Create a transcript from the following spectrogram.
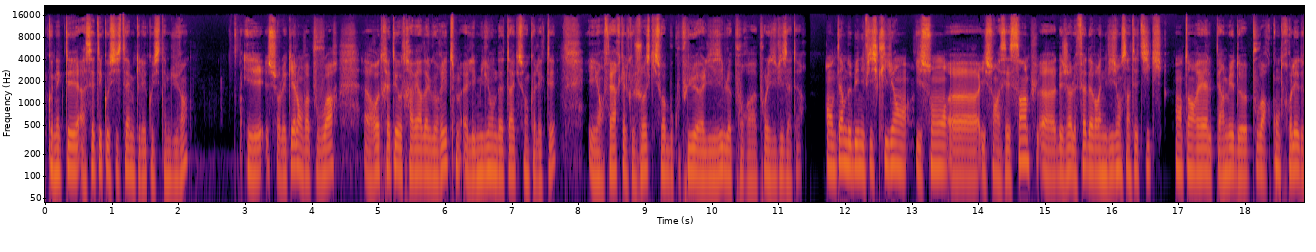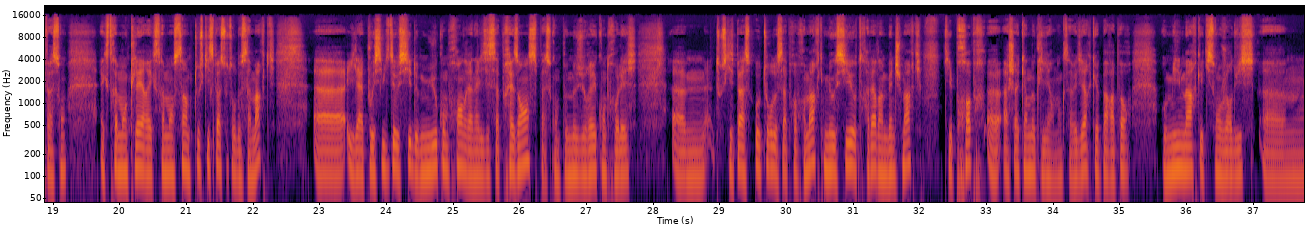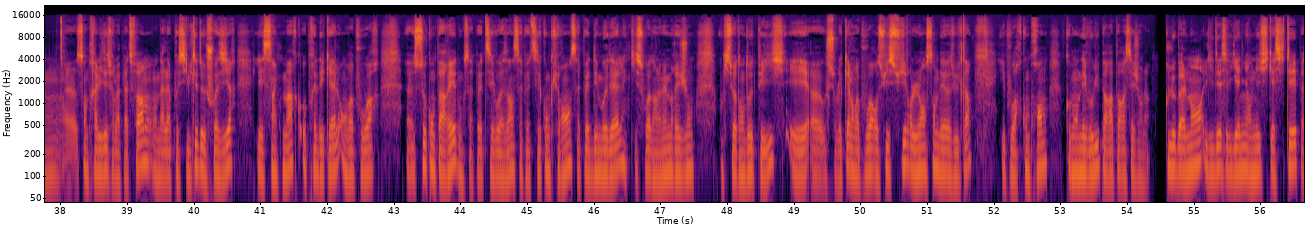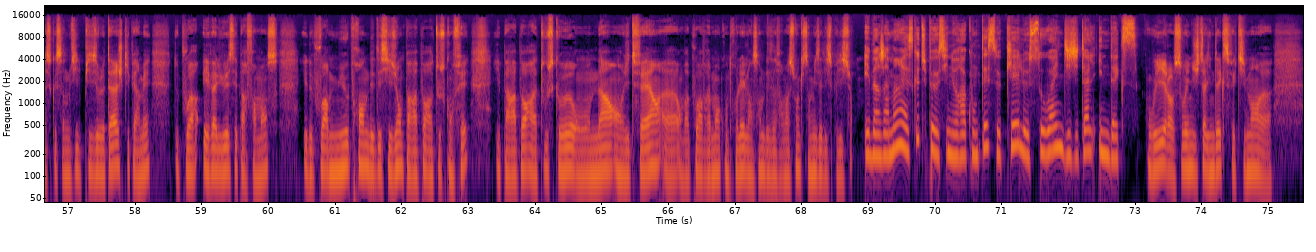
connecté à cet écosystème qui est l'écosystème du vin et sur lequel on va pouvoir euh, retraiter au travers d'algorithmes les millions de data qui sont collectés et en faire quelque chose qui soit beaucoup plus euh, lisible euh, pour les utilisateurs. En termes de bénéfices clients, ils sont, euh, ils sont assez simples. Euh, déjà, le fait d'avoir une vision synthétique en temps réel permet de pouvoir contrôler de façon extrêmement claire et extrêmement simple tout ce qui se passe autour de sa marque. Euh, il a la possibilité aussi de mieux comprendre et analyser sa présence parce qu'on peut mesurer, contrôler euh, tout ce qui se passe autour de sa propre marque, mais aussi au travers d'un benchmark qui est propre euh, à chacun de nos clients. Donc, ça veut dire que par rapport aux 1000 marques qui sont aujourd'hui euh, centralisées sur la plateforme, on a la possibilité de choisir les 5 marques auprès desquels on va pouvoir euh, se comparer. Donc ça peut être ses voisins, ça peut être ses concurrents, ça peut être des modèles qui soient dans la même région ou qui soient dans d'autres pays et euh, sur lesquels on va pouvoir aussi suivre l'ensemble des résultats et pouvoir comprendre comment on évolue par rapport à ces gens-là. Globalement, l'idée c'est de gagner en efficacité parce que c'est un outil de pilotage qui permet de pouvoir évaluer ses performances et de pouvoir mieux prendre des décisions par rapport à tout ce qu'on fait et par rapport à tout ce qu'on a envie de faire. Euh, on va pouvoir vraiment contrôler l'ensemble des informations qui sont mises à disposition. Et Benjamin, est-ce que tu peux aussi nous raconter ce qu'est le Sowine Digital Index? Oui, alors le Sowine Digital Index, effectivement, euh,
